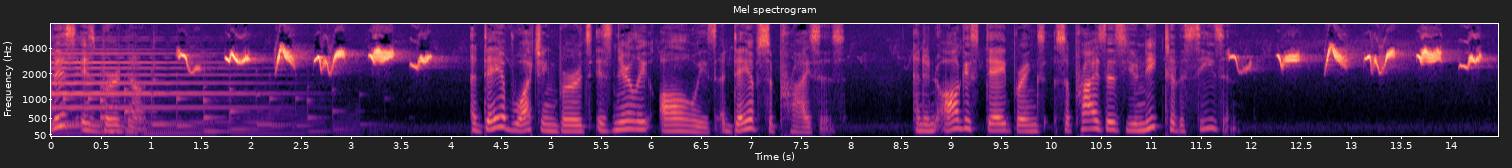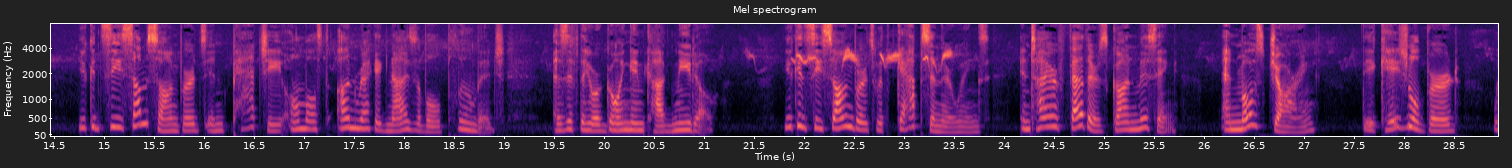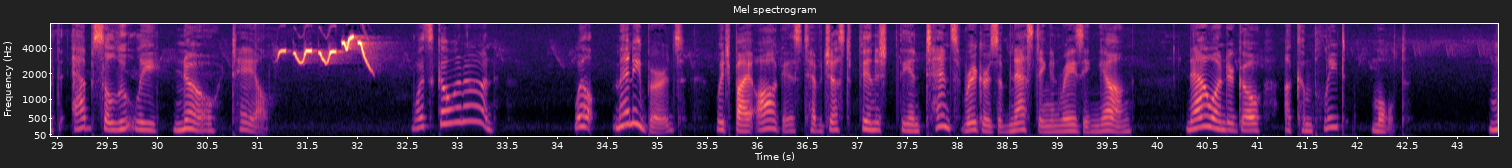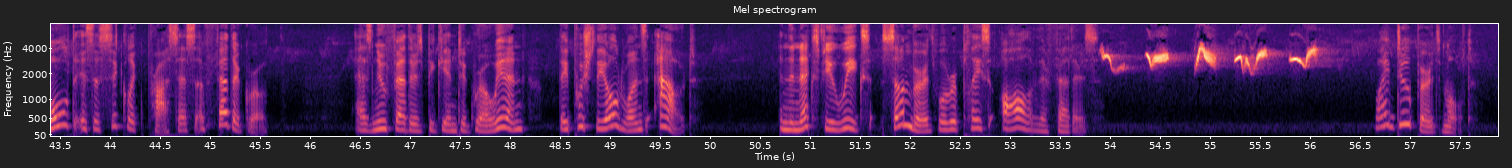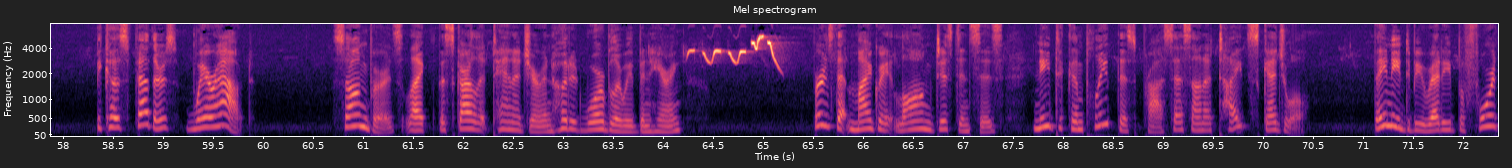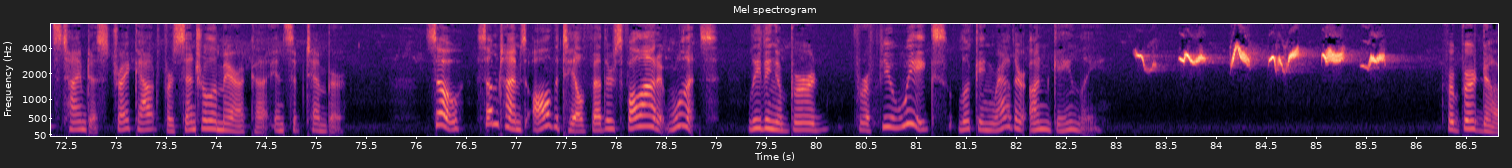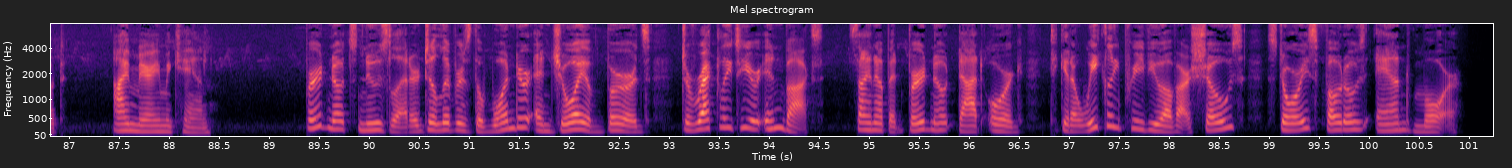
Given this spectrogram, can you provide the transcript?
This is BirdNote. A day of watching birds is nearly always a day of surprises, and an August day brings surprises unique to the season. You can see some songbirds in patchy, almost unrecognizable plumage, as if they were going incognito. You can see songbirds with gaps in their wings, entire feathers gone missing, and most jarring, the occasional bird with absolutely no tail. What's going on? Well, many birds, which by August have just finished the intense rigors of nesting and raising young, now undergo a complete molt. Molt is a cyclic process of feather growth. As new feathers begin to grow in, they push the old ones out. In the next few weeks, some birds will replace all of their feathers. Why do birds molt? Because feathers wear out. Songbirds, like the scarlet tanager and hooded warbler we've been hearing, birds that migrate long distances need to complete this process on a tight schedule. They need to be ready before it's time to strike out for Central America in September. So, sometimes all the tail feathers fall out at once, leaving a bird for a few weeks looking rather ungainly. For BirdNote, I'm Mary McCann. BirdNote's newsletter delivers the wonder and joy of birds directly to your inbox. Sign up at birdnote.org to get a weekly preview of our shows, stories, photos, and more.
